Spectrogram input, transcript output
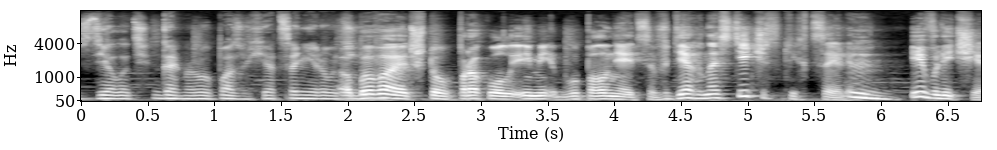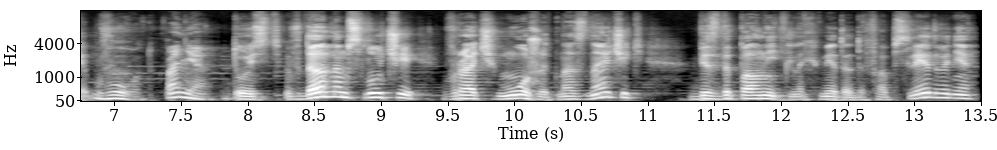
сделать гайморовой пазухи, отсанировать? А Бывает, что прокол ими выполняется в диагностических целях М, и в лечебных. Вот, понятно. То есть в данном случае врач может назначить без дополнительных методов обследования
